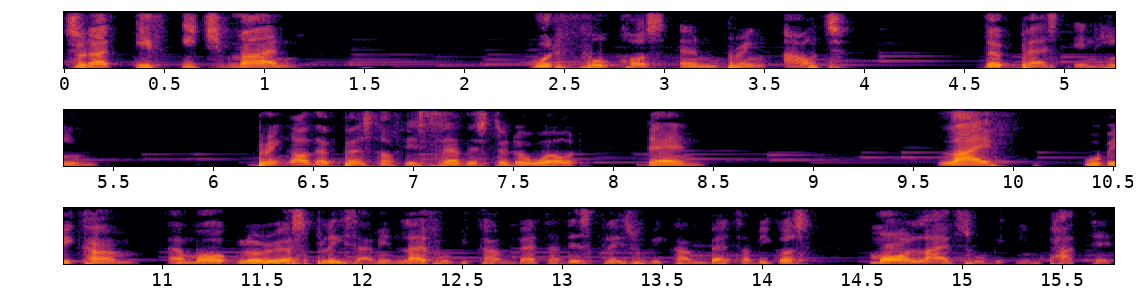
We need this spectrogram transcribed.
So that if each man would focus and bring out the best in him, bring out the best of his service to the world, then life will become a more glorious place. I mean, life will become better. This place will become better because more lives will be impacted.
